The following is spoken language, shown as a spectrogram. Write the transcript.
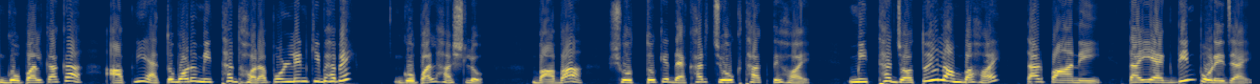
গোপাল কাকা, আপনি এত বড় মিথ্যা ধরা পড়লেন কীভাবে? গোপাল হাসল বাবা, সত্যকে দেখার চোখ থাকতে হয়। মিথ্যা যতই লম্বা হয়, তার পা নেই, তাই একদিন পড়ে যায়।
